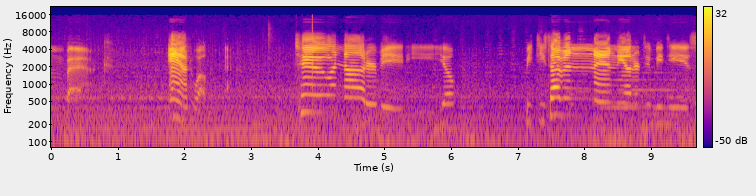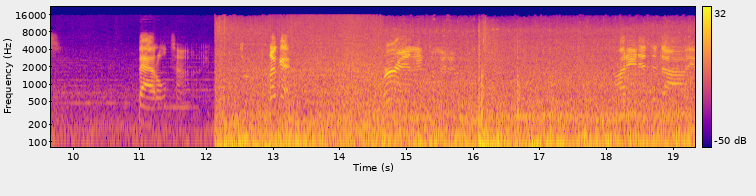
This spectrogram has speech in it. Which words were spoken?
Welcome back. And welcome back to another video. BT7 and the other two BTs. Battle time. Okay. We're in into it. Not in it to die.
